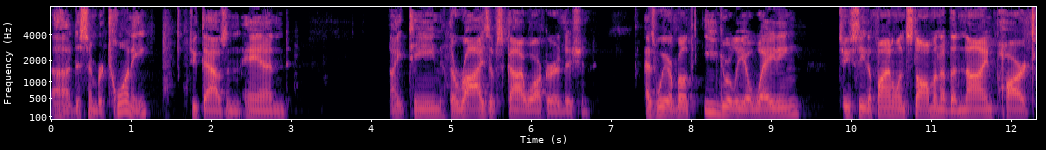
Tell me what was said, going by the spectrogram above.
uh, December 20, 2019, The Rise of Skywalker edition. As we are both eagerly awaiting to see the final installment of the nine part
